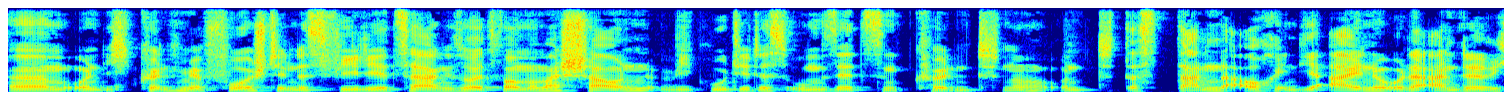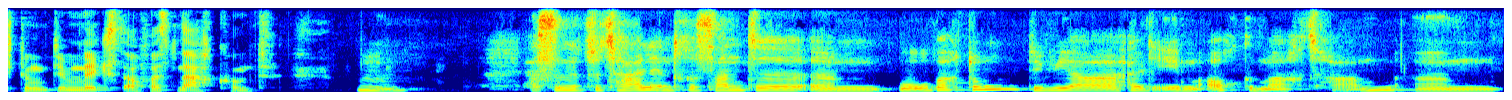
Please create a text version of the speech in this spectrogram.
Ähm, und ich könnte mir vorstellen, dass viele jetzt sagen, so, jetzt wollen wir mal schauen, wie gut ihr das umsetzen könnt. Ne? Und dass dann auch in die eine oder andere Richtung demnächst auch was nachkommt. Hm. Das ist eine total interessante ähm, Beobachtung, die wir halt eben auch gemacht haben. Ähm,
